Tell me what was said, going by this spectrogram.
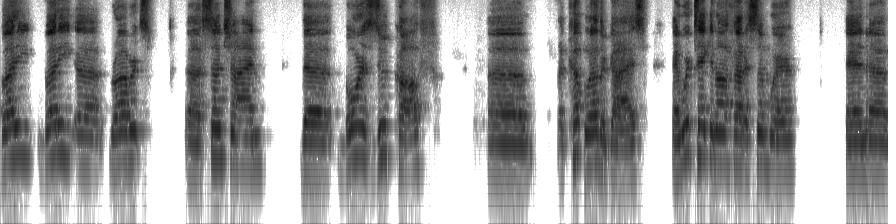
Buddy Buddy uh, Roberts, uh, Sunshine, the Boris Zukov, uh, a couple other guys, and we're taking off out of somewhere. And uh,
